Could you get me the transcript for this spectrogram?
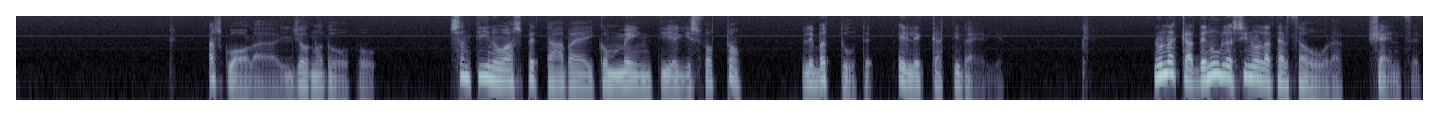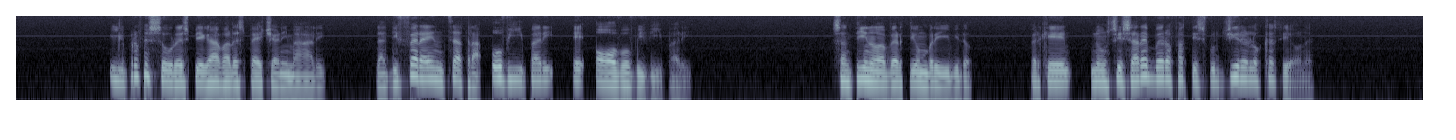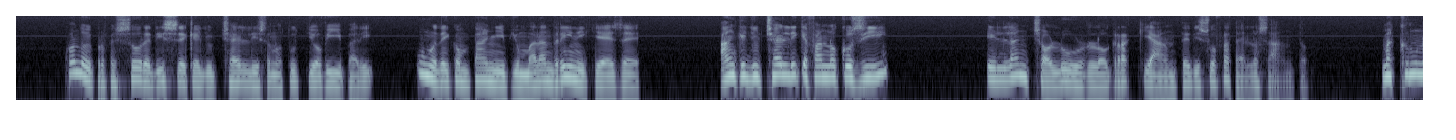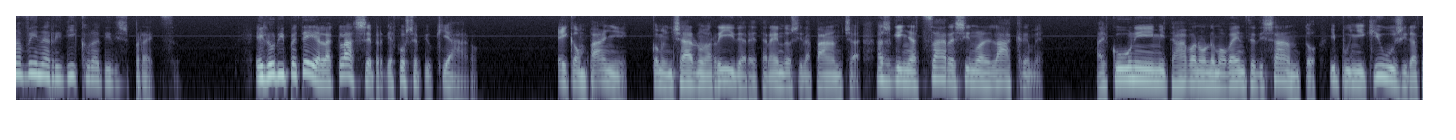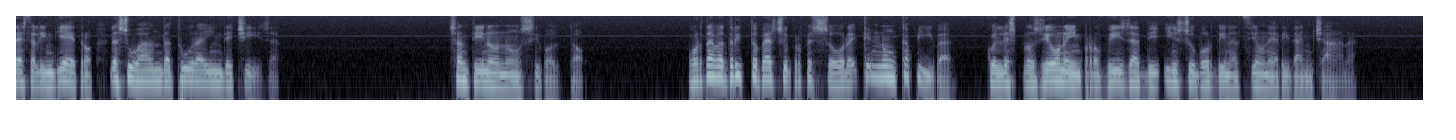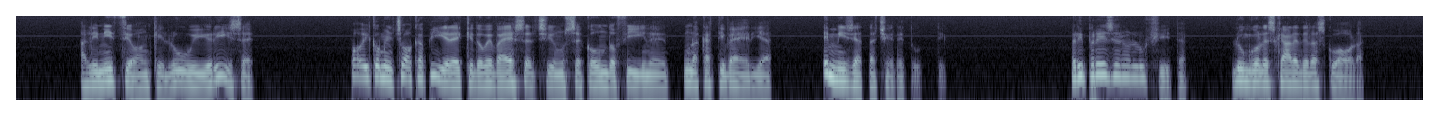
A scuola, il giorno dopo, Santino aspettava i commenti e gli sfottò, le battute e le cattiverie. Non accadde nulla sino alla terza ora, scienze. Il professore spiegava le specie animali, la differenza tra ovipari e ovovivipari. Santino avvertì un brivido, perché non si sarebbero fatti sfuggire l'occasione. Quando il professore disse che gli uccelli sono tutti ovipari, uno dei compagni più malandrini chiese Anche gli uccelli che fanno così? e lanciò l'urlo gracchiante di suo fratello santo ma con una vena ridicola di disprezzo. E lo ripeté alla classe perché fosse più chiaro. E i compagni cominciarono a ridere, tenendosi la pancia, a sghignazzare sino alle lacrime. Alcuni imitavano le movenze di Santo, i pugni chiusi, la testa all'indietro, la sua andatura indecisa. Santino non si voltò. Guardava dritto verso il professore che non capiva quell'esplosione improvvisa di insubordinazione ridanciana. All'inizio anche lui rise, poi cominciò a capire che doveva esserci un secondo fine, una cattiveria, e mise a tacere tutti. Ripresero all'uscita, lungo le scale della scuola.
